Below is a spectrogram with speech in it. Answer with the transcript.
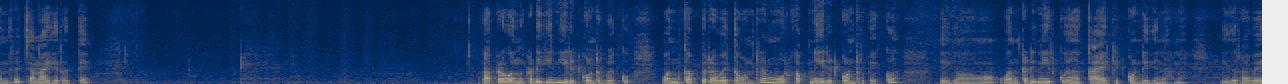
ಅಂದರೆ ಚೆನ್ನಾಗಿರುತ್ತೆ. ಆ ಕಡೆ ಒಂದು ಕಡೆಗೆ ನೀರು ಇಟ್ಕೊಂಡಿರ್ಬೇಕು. ಒಂದು ಕಪ್ ರವೆ ತೊಗೊಂಡ್ರೆ ಮೂರು ಕಪ್ ನೀರು ಇಟ್ಕೊಂಡಿರಬೇಕು. ಈಗ ಒಂದು ಕಡೆ ನೀರು ಕಾಯಕ್ಕೆ ಇಟ್ಕೊಂಡಿದ್ದೀನಿ ನಾನು. ಇದು ರವೆ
